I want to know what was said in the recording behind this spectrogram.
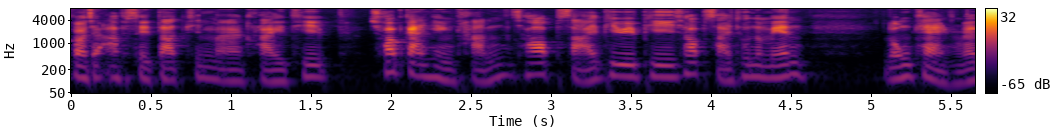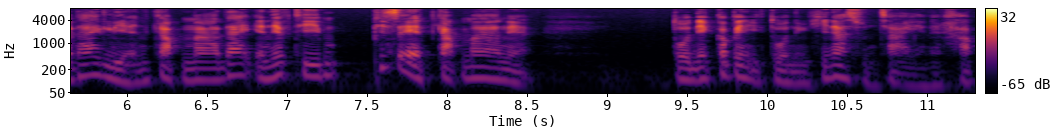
ก็จะอัพสเตตัสขึ้นมาใครที่ชอบการแข่งขันชอบสาย PVP ชอบสายทัวร์นาเมนต์ลงแข่งแล้วได้เหรียญกลับมาได้ NFT พิเศษกลับมาเนี่ย ตัวนี้ก็เป็นอีกตัวหนึ่งที่น่าสนใจนะครับ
